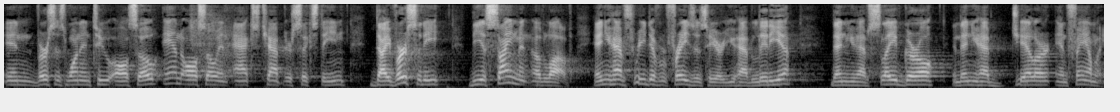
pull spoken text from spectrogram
in verses 1 and 2 also, and also in Acts chapter 16, diversity, the assignment of love. And you have three different phrases here. You have Lydia, then you have slave girl, and then you have jailer and family.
